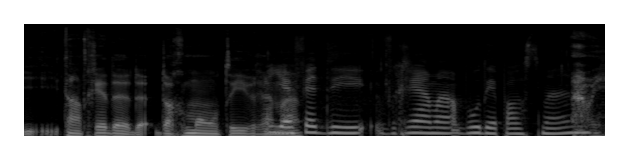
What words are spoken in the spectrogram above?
il, est en train de, de, remonter vraiment. Il a fait des vraiment beaux dépassements. Ah oui.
